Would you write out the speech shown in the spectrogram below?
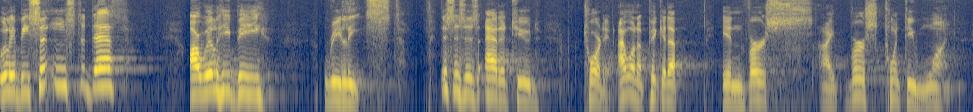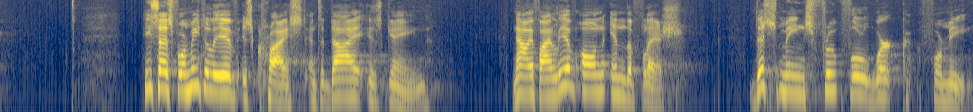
Will he be sentenced to death or will he be released? This is his attitude toward it. I want to pick it up in verse, I, verse 21. He says, For me to live is Christ, and to die is gain. Now, if I live on in the flesh, this means fruitful work for me.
